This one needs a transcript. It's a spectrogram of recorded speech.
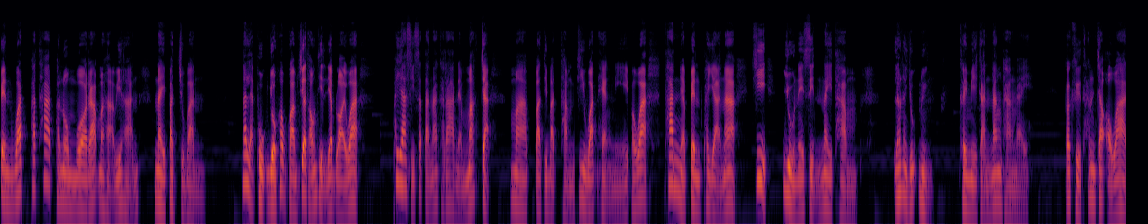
เป็นวัดพระธาตุพนมวรมหาวิหารในปัจจุบัน นั่นแหละผูกโยงเข้ากับความเชื่อท้องถิ่นเรียบร้อยว่าพญาศรีสัตนาคราชเนี่ยมักจะมาปฏิบัติธรรมที่วัดแห่งนี้ เพราะว่าท่านเนี่ยเป็นพญานาคที่อยู่ในศีลในธรรม แล้วในยุคหนึ่งเคยมีการนั่งทางใน ก็คือท่านเจ้าอาวาส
